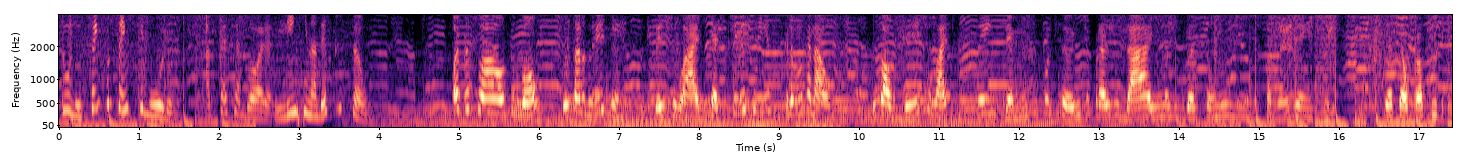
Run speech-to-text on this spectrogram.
Tudo 100% seguro. Acesse agora, link na descrição. Oi pessoal, tudo bom? Gostaram do vídeo? Deixe o like, ative o sininho e se inscreva no canal. Pessoal, deixa o like sempre, é muito importante para ajudar aí na divulgação dos vídeos, tá bom, gente? E até o próximo vídeo.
